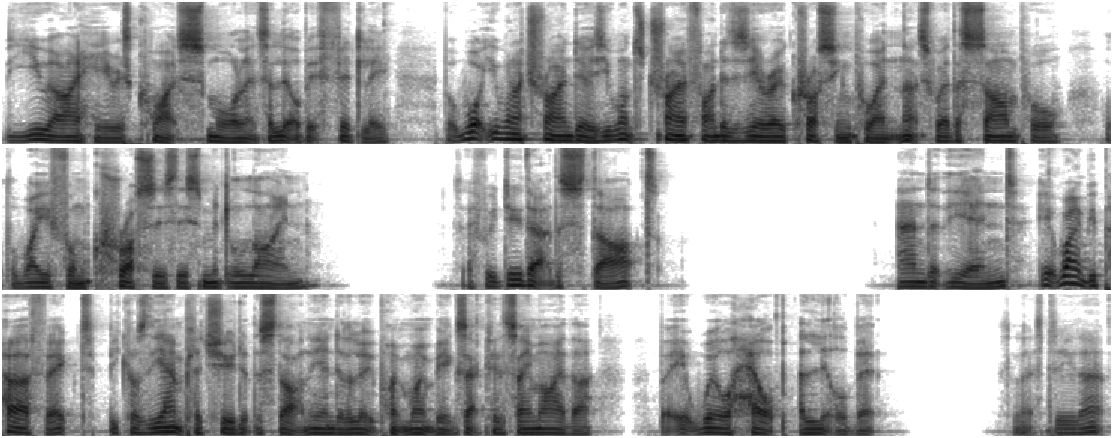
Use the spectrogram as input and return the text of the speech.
the UI here is quite small and it's a little bit fiddly. But what you want to try and do is you want to try and find a zero crossing point, and that's where the sample or the waveform crosses this middle line. So if we do that at the start and at the end, it won't be perfect because the amplitude at the start and the end of the loop point won't be exactly the same either, but it will help a little bit. So let's do that.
